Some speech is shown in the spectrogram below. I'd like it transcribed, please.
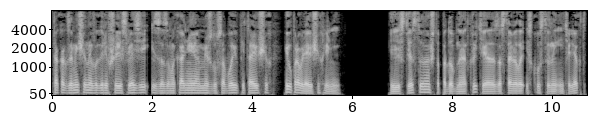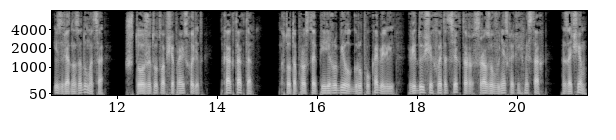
так как замечены выгоревшие связи из-за замыкания между собой питающих и управляющих линий. естественно, что подобное открытие заставило искусственный интеллект изрядно задуматься, что же тут вообще происходит, как так-то. Кто-то просто перерубил группу кабелей, ведущих в этот сектор сразу в нескольких местах. Зачем?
